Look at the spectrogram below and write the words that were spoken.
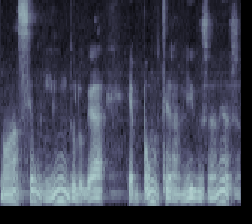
Nossa, é um lindo lugar, é bom ter amigos, não é mesmo?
